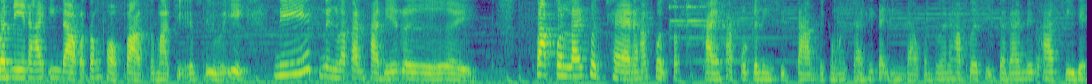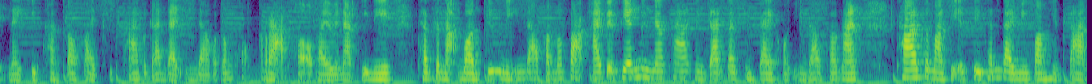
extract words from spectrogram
วันนี้นะคะอิงดาวก็ต้องขอฝากสมาชิก FC ไว้อีก นิดหนึ่งละกันค่ะนี่เลย ฝากกดไลค์กดแชร์นะคะกด subscribe ค่ะกดกระดิ่งติดตามเป็นกำลังใจให้กับอิงดาวกันด้วยนะคะเพื่อที่จะได้ไม่พลาดทีเด็ดในคลิปครั้งต่อไปผิดพลาดประการใดอิงดาวก็ต้องขอกราบขออภัยไว้ณที่นี้ ทัศนะบอลที่วันนี้อิงดาวคัดมาฝากให้ไปเพียงหนึ่งแนวทางหนึ่งการตัดสินใจของอิงดาวเท่านั้น ถ้าสมาชิก FC ท่านใดมีความเห็นต่าง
